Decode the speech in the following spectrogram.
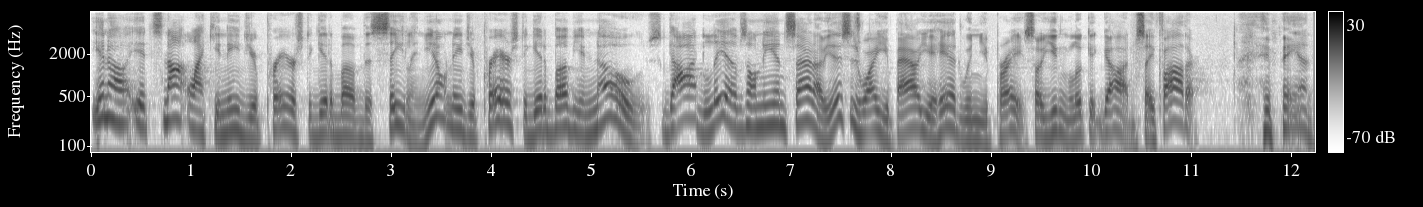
You know, it's not like you need your prayers to get above the ceiling. You don't need your prayers to get above your nose. God lives on the inside of you. This is why you bow your head when you pray, so you can look at God and say, Father, Amen.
